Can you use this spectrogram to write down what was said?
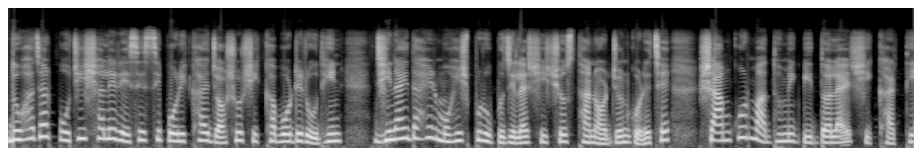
দু হাজার পঁচিশ সালের এসএসসি পরীক্ষায় যশোর শিক্ষা বোর্ডের অধীন ঝিনাইদাহের মহেশপুর উপজেলার শীর্ষস্থান অর্জন করেছে শ্যামকুর মাধ্যমিক বিদ্যালয়ের শিক্ষার্থী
